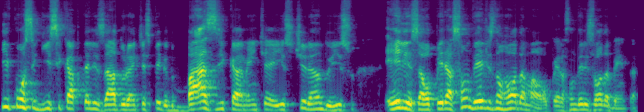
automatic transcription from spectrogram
e conseguir se capitalizar durante esse período. Basicamente é isso, tirando isso, eles, a operação deles não roda mal, a operação deles roda bem, tá?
